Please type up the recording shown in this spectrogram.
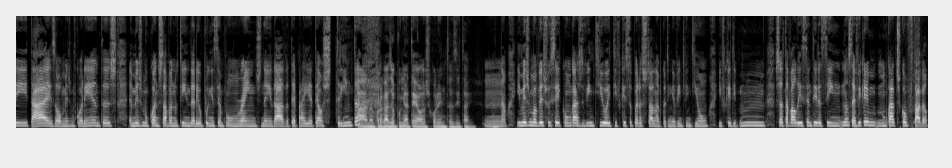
e tais ou mesmo 40, mesmo quando estava no Tinder eu punha sempre um range na idade até para ir até aos 30. Ah, não, por acaso eu punha até aos 40 e tais. Hum, Não. E mesmo uma vez fui sair com um gajo de 28 e fiquei super assustada, não é? Porque eu tinha 20, 21 e fiquei tipo, hum, já estava ali a sentir assim, não sei, fiquei um bocado desconfortável.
